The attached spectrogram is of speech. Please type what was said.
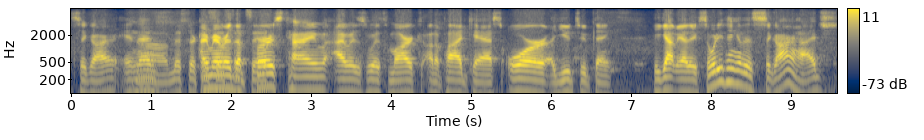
cigar, and then Uh, Mr. I remember the first time I was with Mark on a podcast or a YouTube thing, he got me out there. So what do you think of this cigar, Hodge?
